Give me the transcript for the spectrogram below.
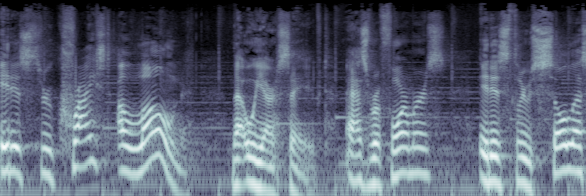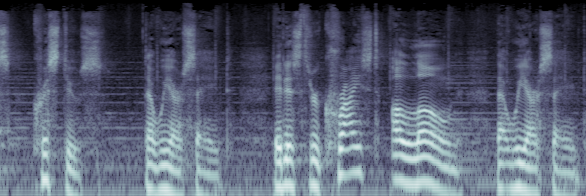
It is through Christ alone that we are saved. As reformers, it is through solus Christus that we are saved. It is through Christ alone that we are saved.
